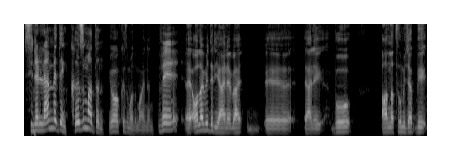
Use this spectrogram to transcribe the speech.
Sinirlenmedin, kızmadın Yok kızmadım aynen. ve E, olabilir yani ben e, yani bu anlatılmayacak bir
